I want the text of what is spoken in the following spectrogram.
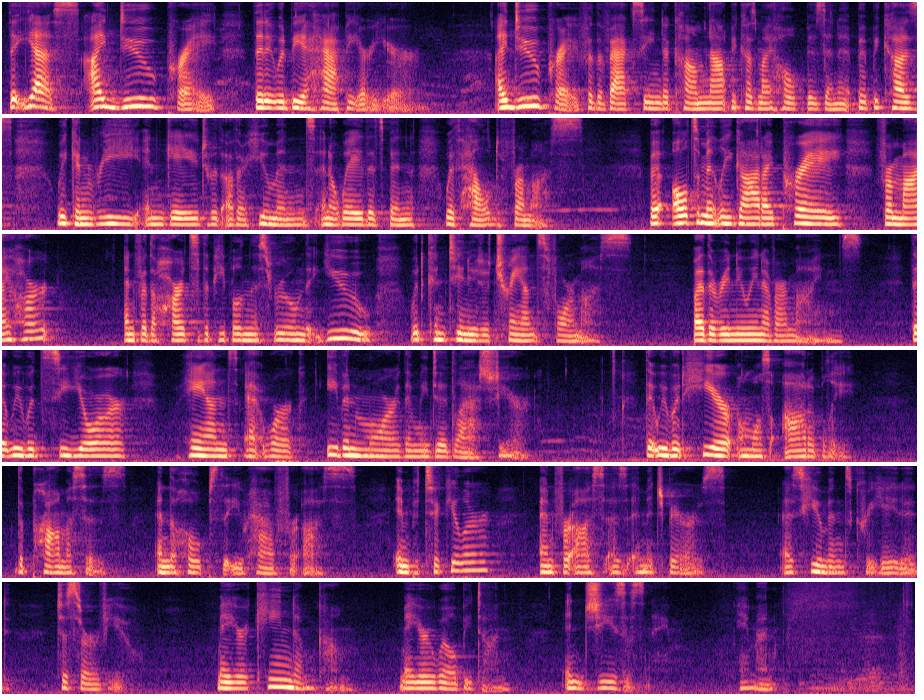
that yes, I do pray that it would be a happier year. I do pray for the vaccine to come, not because my hope is in it, but because we can re engage with other humans in a way that's been withheld from us. But ultimately, God, I pray for my heart and for the hearts of the people in this room that you would continue to transform us by the renewing of our minds, that we would see your hands at work even more than we did last year, that we would hear almost audibly the promises and the hopes that you have for us, in particular, and for us as image bearers, as humans created to serve you. May your kingdom come. May your will be done. In Jesus' name, amen.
